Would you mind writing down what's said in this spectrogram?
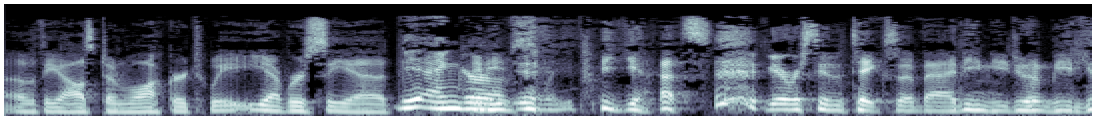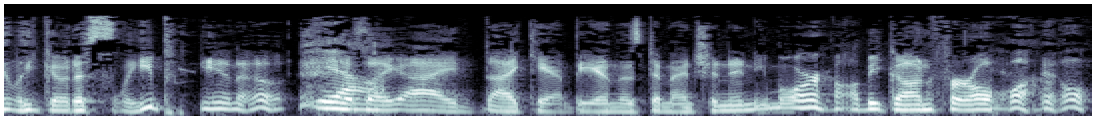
of the Austin Walker tweet. You ever see a The anger of sleep. yes. Have you ever seen it take so bad you need to immediately go to sleep? You know, Yeah. it's like I I can't be in this dimension anymore. I'll be gone for a while.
